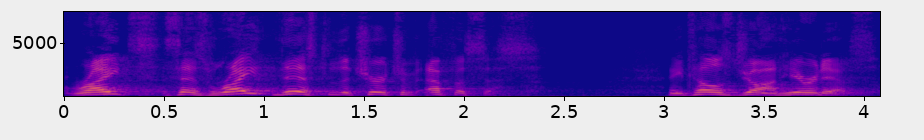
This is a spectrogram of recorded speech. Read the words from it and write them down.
writes, says, Write this to the church of Ephesus. And he tells John, here it is.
